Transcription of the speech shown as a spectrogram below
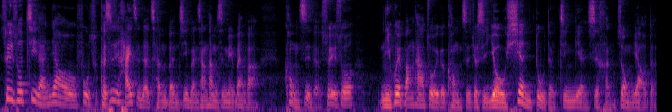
所以说，既然要付出，可是孩子的成本基本上他们是没办法控制的。所以说，你会帮他做一个控制，就是有限度的经验是很重要的。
